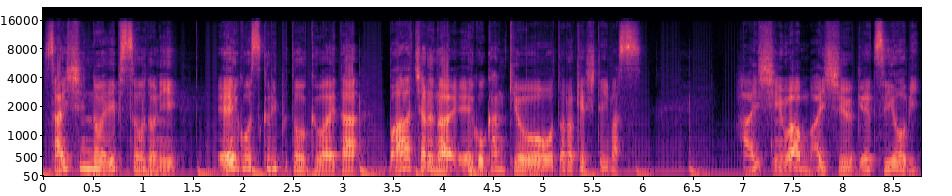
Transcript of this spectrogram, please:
最新のエピソードに英語スクリプトを加えたバーチャルな英語環境をお届けしています。配信は毎週月曜日。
